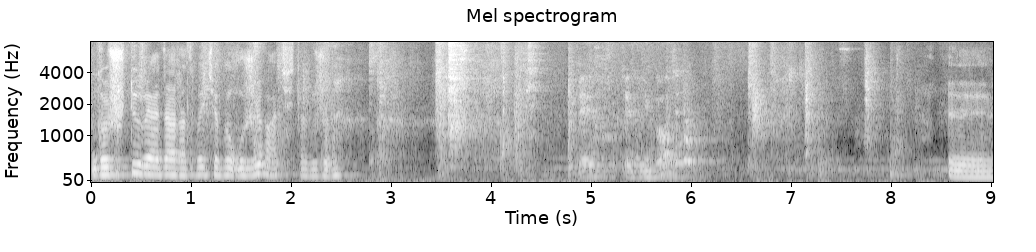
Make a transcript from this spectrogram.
gościówę zaraz będziemy używać, także tego nie było? yy,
